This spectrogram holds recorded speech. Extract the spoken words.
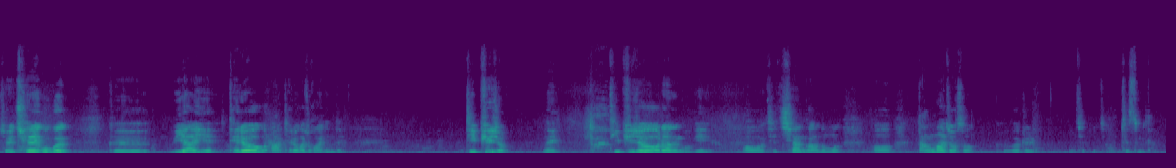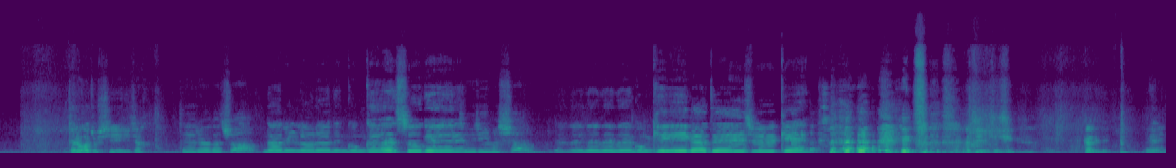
저희 최애곡은 그 위아이의 데려 아 데려가줘가 아닌데 디퓨저 네 디퓨저라는 곡이 어 제 취향과 너무 어 딱 맞아서 그거를 제- 듣습니다 데려가줘 시작 데려가줘 나를 너라는 공간 속에 들이마셔 나나나나 공기가 돼줄게 아직 헷갈리네 네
